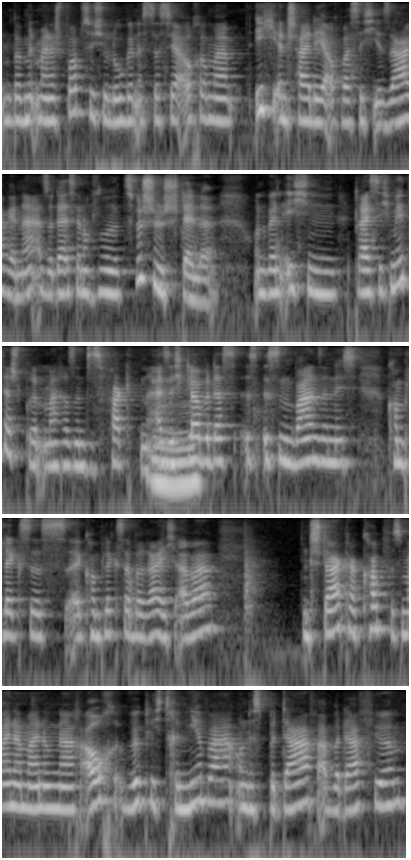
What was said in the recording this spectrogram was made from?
mit meiner Sportpsychologin ist das ja auch immer, ich entscheide ja auch, was ich ihr sage, ne? Also da ist ja noch so eine Zwischenstelle. Und wenn ich einen 30-Meter-Sprint mache, sind es Fakten. Also ich glaube, das ist, ist ein wahnsinnig komplexes, äh, komplexer Bereich. Aber ein starker Kopf ist meiner Meinung nach auch wirklich trainierbar und es bedarf aber dafür, habe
